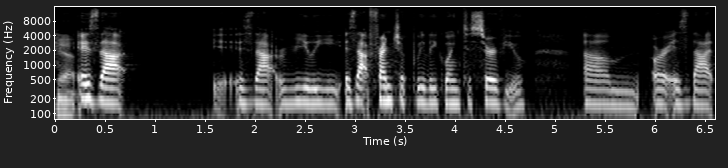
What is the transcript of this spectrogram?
Yeah. Is that is that really is that friendship really going to serve you, um, or is that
